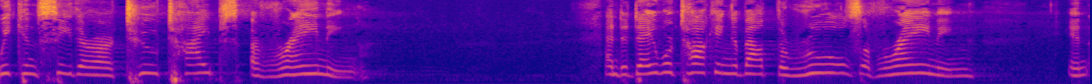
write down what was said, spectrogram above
we can see there are two types of reigning. And today we're talking about the rules of reigning in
